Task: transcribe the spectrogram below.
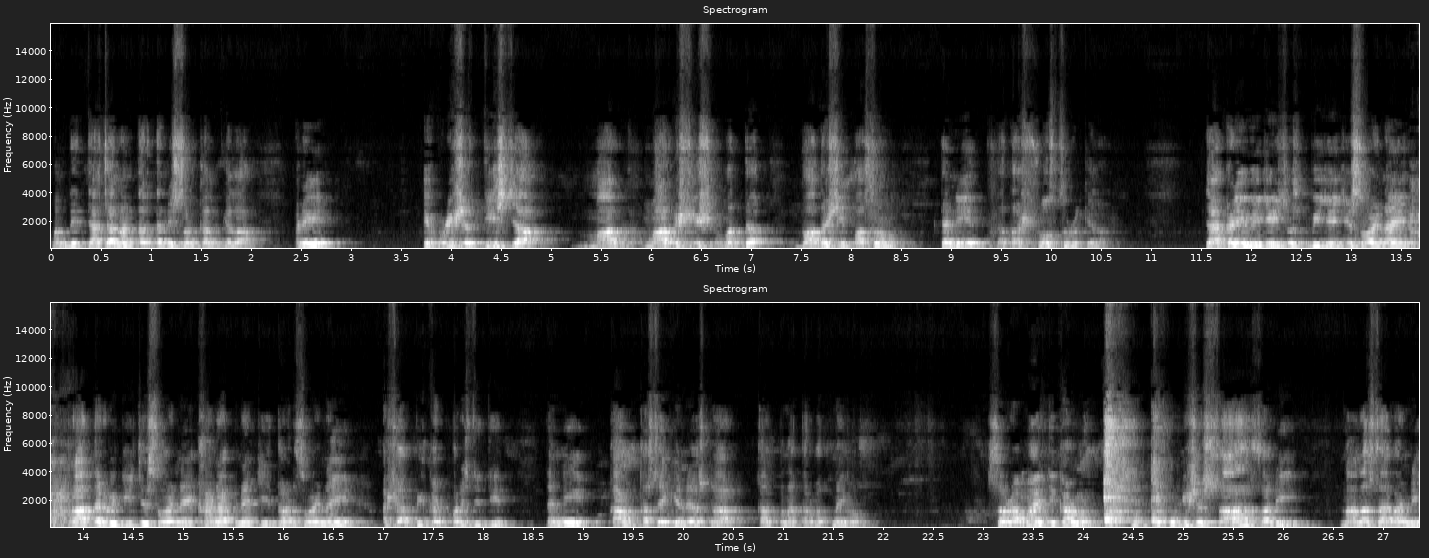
म्हणजे त्याच्यानंतर त्यांनी संकल्प केला. आणि एकोणीसशे तीसच्या मार्ग मार्गशीर्ष वद्ध द्वादशीपासून त्यांनी त्याचा शोध सुरू केला. त्याकडे विजेची विजेची सोय नाही प्रातर्विजेची सोय नाही खाण्यापिण्याची धड सोय नाही अशा बिकट परिस्थितीत त्यांनी काम कसे केले असणार कल्पना करवत नाही हो. सर्व माहिती काढून एकोणीसशे सहा साली नानासाहेबांनी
